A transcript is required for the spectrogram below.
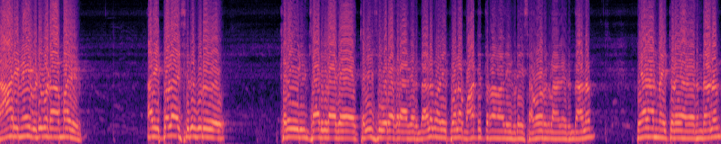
யாருமே விடுபடாமல் அதை போல சிறு குறு துறையின் சார்பிலாக தொழில் செய்வர்களாக இருந்தாலும் அதே போல மாற்றுத்திறனாளிகளுடைய சகோதரர்களாக இருந்தாலும் வேளாண்மை துறையாக இருந்தாலும்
